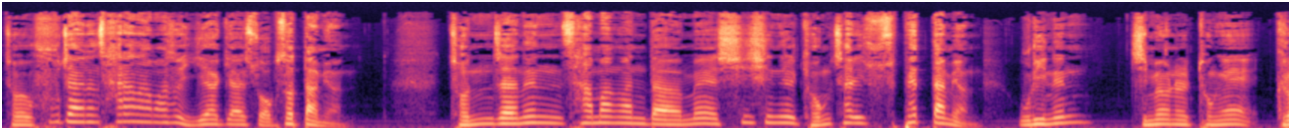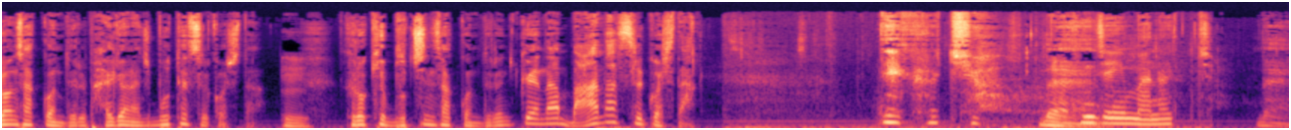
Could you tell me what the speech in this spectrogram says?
저 후자는 살아남아서 이야기할 수 없었다면, 전자는 사망한 다음에 시신을 경찰이 수습했다면, 우리는 지면을 통해 그런 사건들을 발견하지 못했을 것이다. 음. 그렇게 묻힌 사건들은 꽤나 많았을 것이다. 네, 그렇죠. 네. 굉장히 많았죠. 네.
